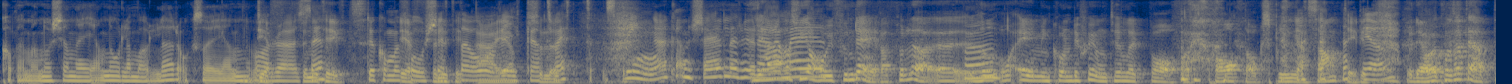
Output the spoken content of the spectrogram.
Kommer man att känna igen Ola Möller också i en valrörelse? Definitivt. Du kommer Definitivt. fortsätta att vika absolut. tvätt? Springa kanske, eller hur ja, är det med... alltså jag har ju funderat på det där. Mm. Hur, är min kondition tillräckligt bra för att prata och springa samtidigt? ja. Och det har jag konstaterat,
